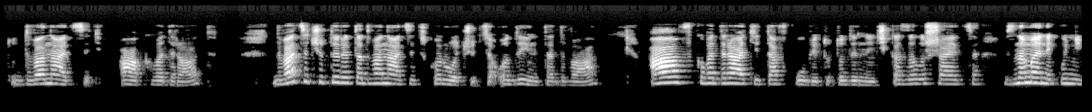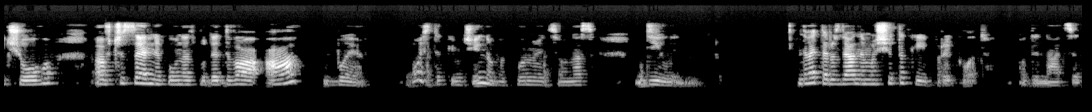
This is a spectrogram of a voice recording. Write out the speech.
Тут 12а квадрат. 24 та 12 скорочуються 1 та 2. А в квадраті та в кубі тут одиничка залишається. В знаменнику нічого. В чисельнику у нас буде 2аб. Ось таким чином виконується у нас ділення. Давайте розглянемо ще такий приклад. 11.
